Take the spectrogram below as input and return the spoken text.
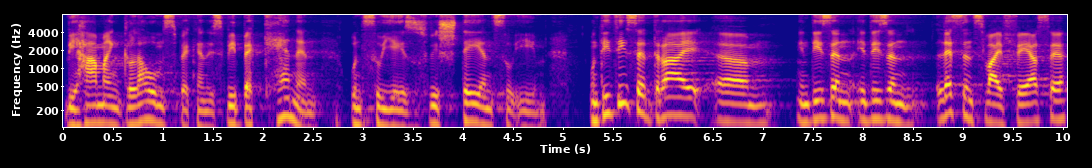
wir haben ein Glaubensbekenntnis. Wir bekennen uns zu Jesus. Wir stehen zu ihm. Und in diese drei, ähm, in diesen, in diesen letzten zwei Verse,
